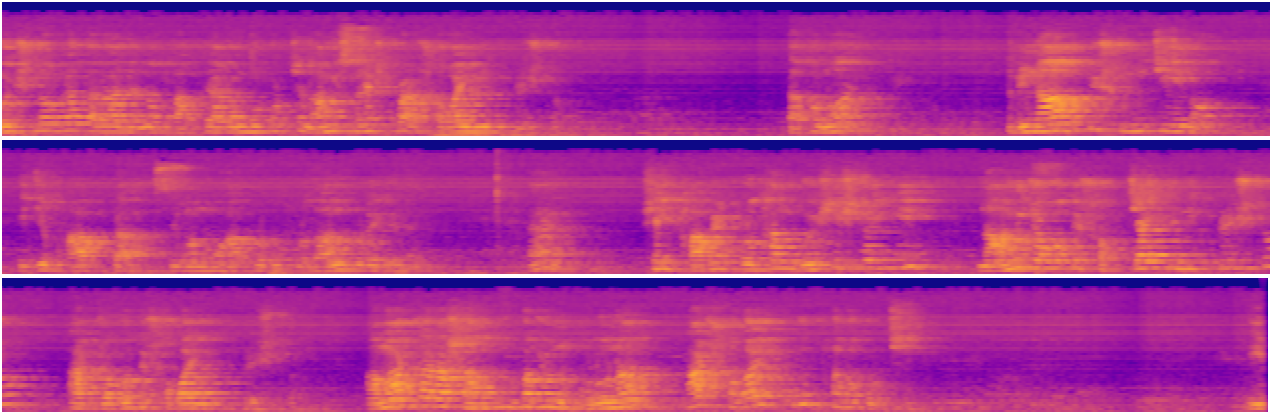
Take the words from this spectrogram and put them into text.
বৈষ্ণবরা তারা যেন ভাবতে আরম্ভ করছেন। আমি শ্রেষ্ঠ আর সবাই নিকৃষ্ট। তা তো নয়। তৃণাবতী শুনিচে নয় এই যে ভাবটা শ্রীমন মহাপ্রভু প্রদান করে গেলেন হ্যাঁ? সেই ভাবের প্রধান বৈশিষ্ট্যই কি? না, আমি জগতে সবচাইতে নিকৃষ্ট আর জগতে সবাই উৎকৃষ্ট। আমার দ্বারা সাধন ভজন হলো না, আর সবাই খুব ভালো করছে। এই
